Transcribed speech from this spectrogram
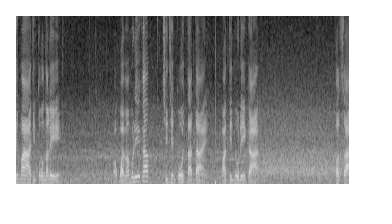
ขึ้นมาที่โตนารีออกบอลมาบุริครับ ชินเชนโกตัดได้ มาตินโอริกาดทอดซ่า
